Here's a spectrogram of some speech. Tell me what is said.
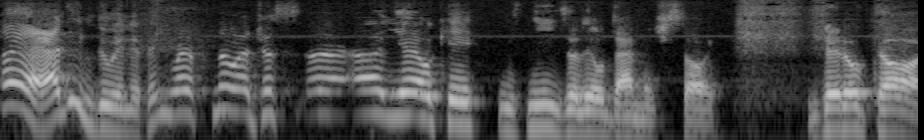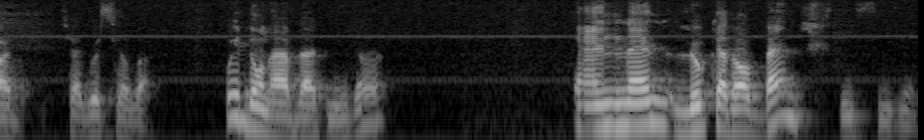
Hey, I didn't do anything. Ref. No, I just uh, uh, yeah, okay. His knee's a little damaged. Sorry. Yellow card, Thiago Silva. We don't have that neither. And then look at our bench this season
